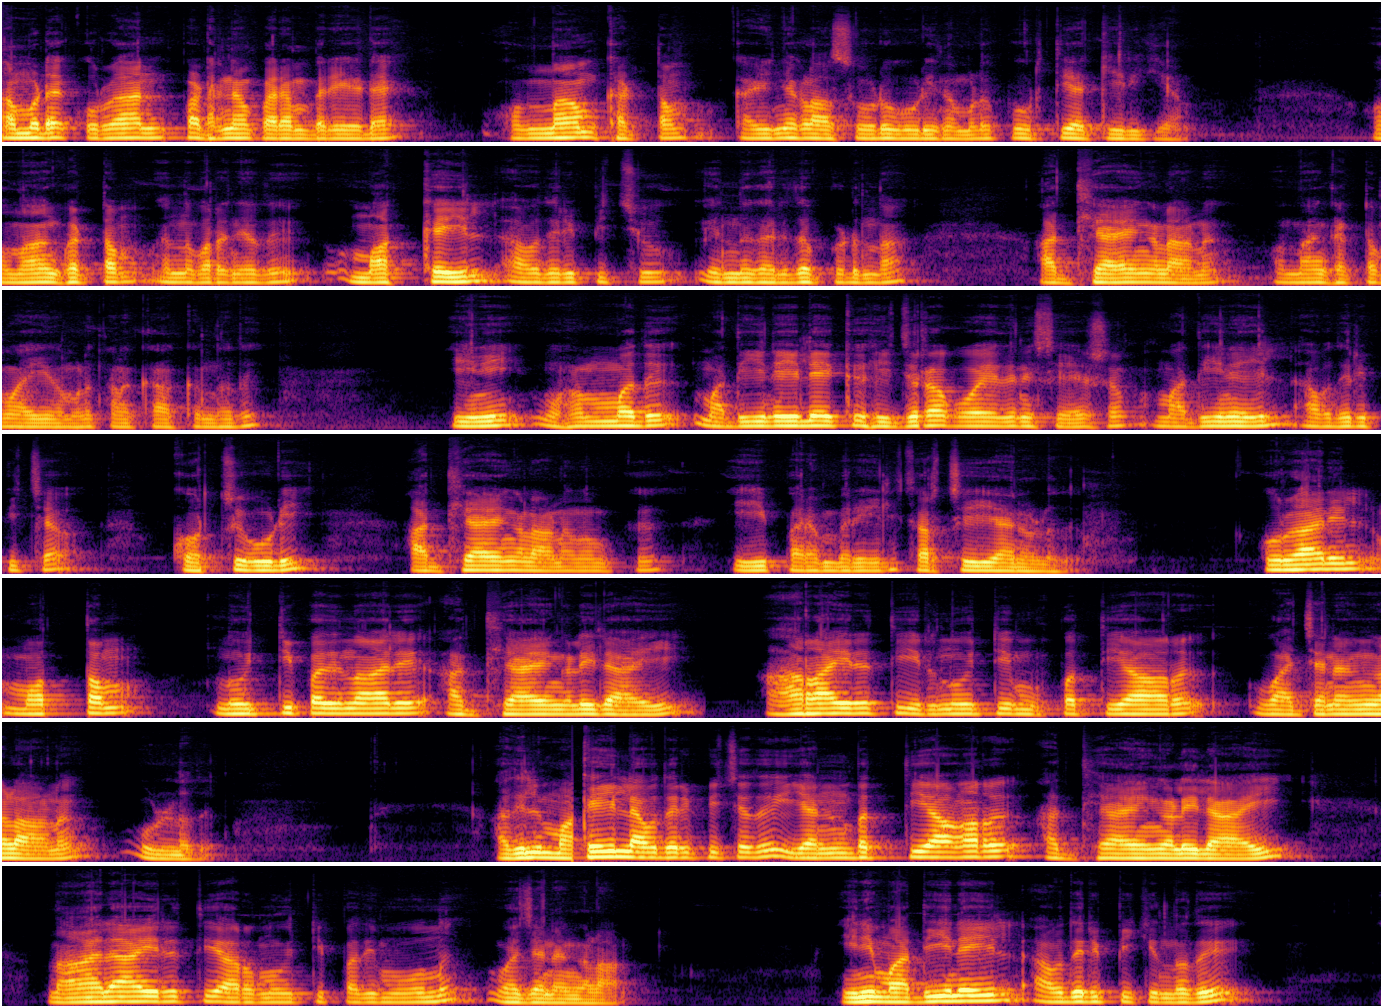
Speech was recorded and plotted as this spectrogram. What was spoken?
നമ്മുടെ ഖുർആൻ പഠന പരമ്പരയുടെ ഒന്നാം ഘട്ടം കഴിഞ്ഞ ക്ലാസ്സോടുകൂടി നമ്മൾ പൂർത്തിയാക്കിയിരിക്കുകയാണ്. ഒന്നാം ഘട്ടം എന്ന് പറഞ്ഞത് മക്കയിൽ അവതരിപ്പിച്ചു എന്ന് കരുതപ്പെടുന്ന അധ്യായങ്ങളാണ് ഒന്നാം ഘട്ടമായി നമ്മൾ കണക്കാക്കുന്നത്. ഇനി മുഹമ്മദ് മദീനയിലേക്ക് ഹിജ്റ പോയതിന് ശേഷം മദീനയിൽ അവതരിപ്പിച്ച കുറച്ചുകൂടി അധ്യായങ്ങളാണ് നമുക്ക് ഈ പരമ്പരയിൽ ചർച്ച ചെയ്യാനുള്ളത്. ഖുർആനിൽ മൊത്തം നൂറ്റി പതിനാല് അധ്യായങ്ങളിലായി ആറായിരത്തി ഇരുന്നൂറ്റി മുപ്പത്തിയാറ് വചനങ്ങളാണ് ഉള്ളത്. അതിൽ മക്കയിൽ അവതരിപ്പിച്ചത് എൺപത്തിയാറ് അധ്യായങ്ങളിലായി നാലായിരത്തി അറുന്നൂറ്റി പതിമൂന്ന് വചനങ്ങളാണ്. ഇനി മദീനയിൽ അവതരിപ്പിക്കുന്നത്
